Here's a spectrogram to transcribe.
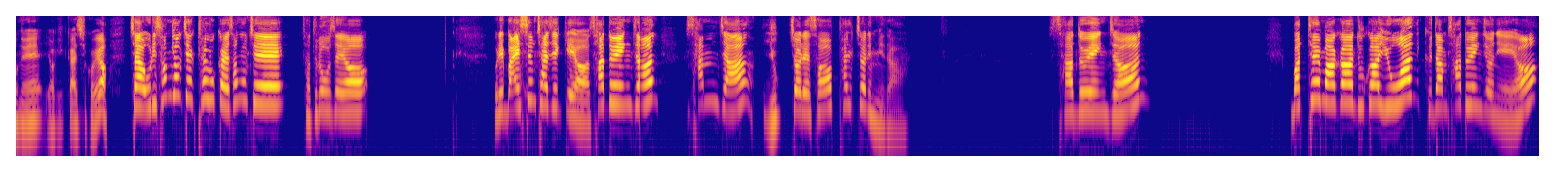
오늘 여기까지고요. 자, 우리 성경책 펴볼까요? 성경책 자 들어오세요. 우리 말씀 찾을게요. 사도행전 3장 6절에서 8절입니다. 사도행전 마태, 마가, 누가, 요한 그 다음 사도행전이에요.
